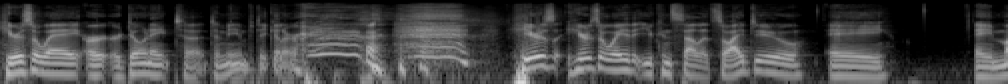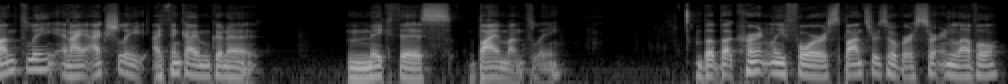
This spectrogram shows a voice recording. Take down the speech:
here's a way or, or donate to, to me in particular. here's here's a way that you can sell it. So I do a a monthly, and I actually I think I'm gonna make this bi-monthly. But but currently for sponsors over a certain level,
